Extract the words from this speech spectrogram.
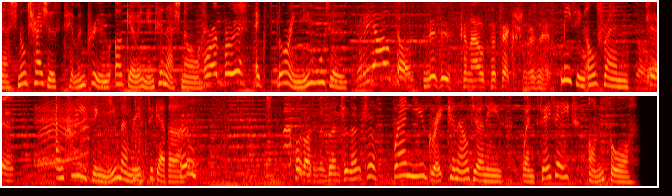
National Treasures Tim and Prue are going international, All right, Bluey? exploring new waters, Rialto. This is canal perfection, isn't it? meeting old friends, Cheers. and creating new memories together. Quite like an adventure, don't you? Brand new Great Canal Journeys, Wednesday at 8 on 4.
